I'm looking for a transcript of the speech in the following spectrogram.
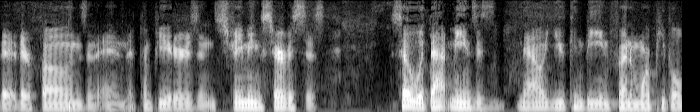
their, their phones and, and their computers and streaming services. So what that means is now you can be in front of more people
